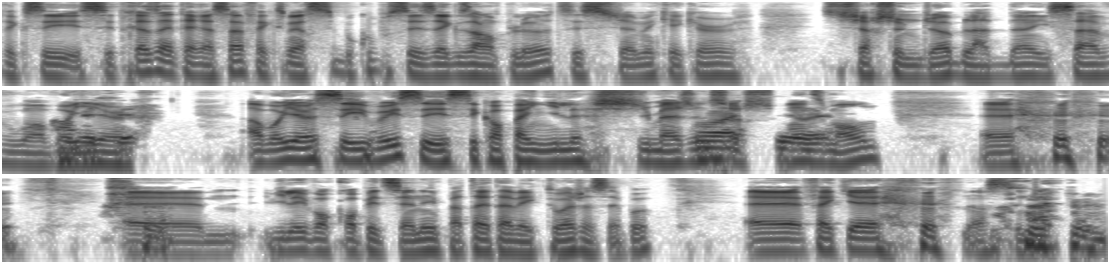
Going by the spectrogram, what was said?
Fait que c'est très intéressant. Fait que merci beaucoup pour ces exemples-là. Si jamais quelqu'un cherche un job là-dedans, ils savent où envoyer, un, envoyer un CV. Ces, ces compagnies-là, j'imagine, cherchent souvent du monde. Euh, euh, ils vont compétitionner peut-être avec toi, je sais pas. Fait que, non, je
